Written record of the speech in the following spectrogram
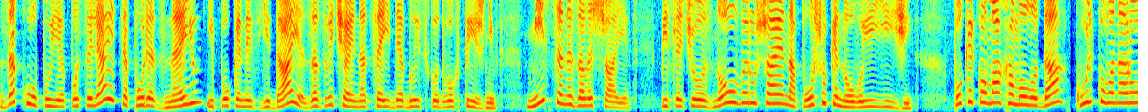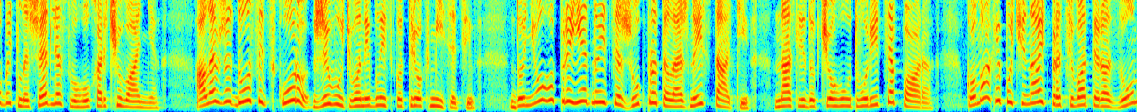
закопує, поселяється поряд з нею і, поки не з'їдає, зазвичай на це йде близько двох тижнів, місце не залишає, після чого знову вирушає на пошуки нової їжі. Поки комаха молода, кульку вона робить лише для свого харчування. Але вже досить скоро живуть вони близько трьох місяців. До нього приєднується жук протилежної статі, внаслідок чого утворюється пара. Комахи починають працювати разом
